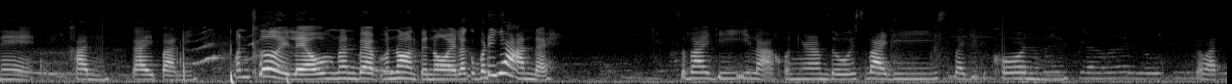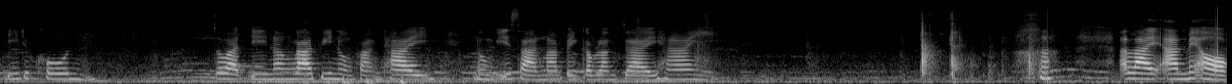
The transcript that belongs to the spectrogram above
แน่ คันไกลป่านนี้ มันเคยแล้วมันแบบมันนอนแต่น้อยแล้วก็ไม่ได้ยานใดสบายดีอีหล่าคนงามโดยสบายดีสบายดีทุกคน สวัสดีทุกคน สวัสดีน้องลาพี่หนุ่มฝั่งไทย หนุ่มอีสานมาเป็นกำลังใจให้ อะไรอ่านไม่ออก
